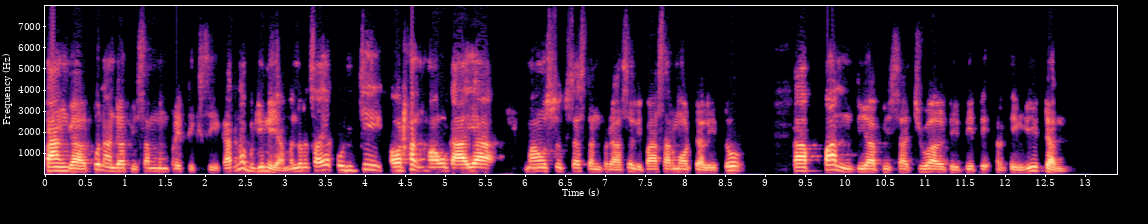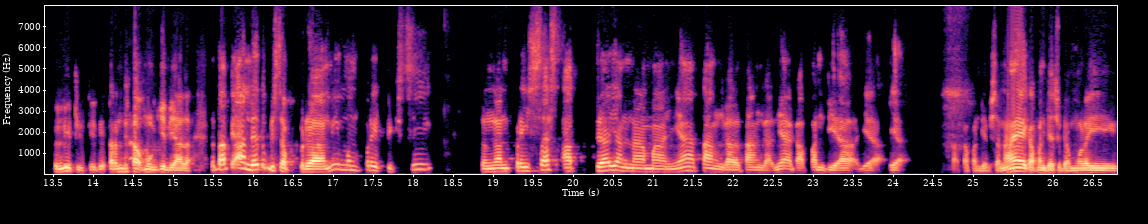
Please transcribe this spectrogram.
tanggal pun Anda bisa memprediksi. Karena begini ya, menurut saya kunci orang mau kaya, mau sukses dan berhasil di pasar modal itu kapan dia bisa jual di titik tertinggi dan beli di titik terendah mungkin ya lah. Tetapi Anda itu bisa berani memprediksi dengan precise ada yang namanya tanggal-tanggalnya kapan dia ya ya kapan dia bisa naik, kapan dia sudah mulai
